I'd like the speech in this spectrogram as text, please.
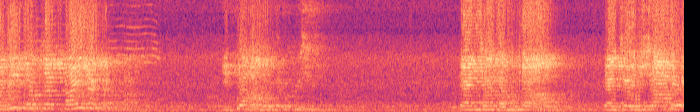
अडीच चर्चा काही न करता इथे आलो कृषी त्यांच्या धमक्या त्यांचे इशारे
